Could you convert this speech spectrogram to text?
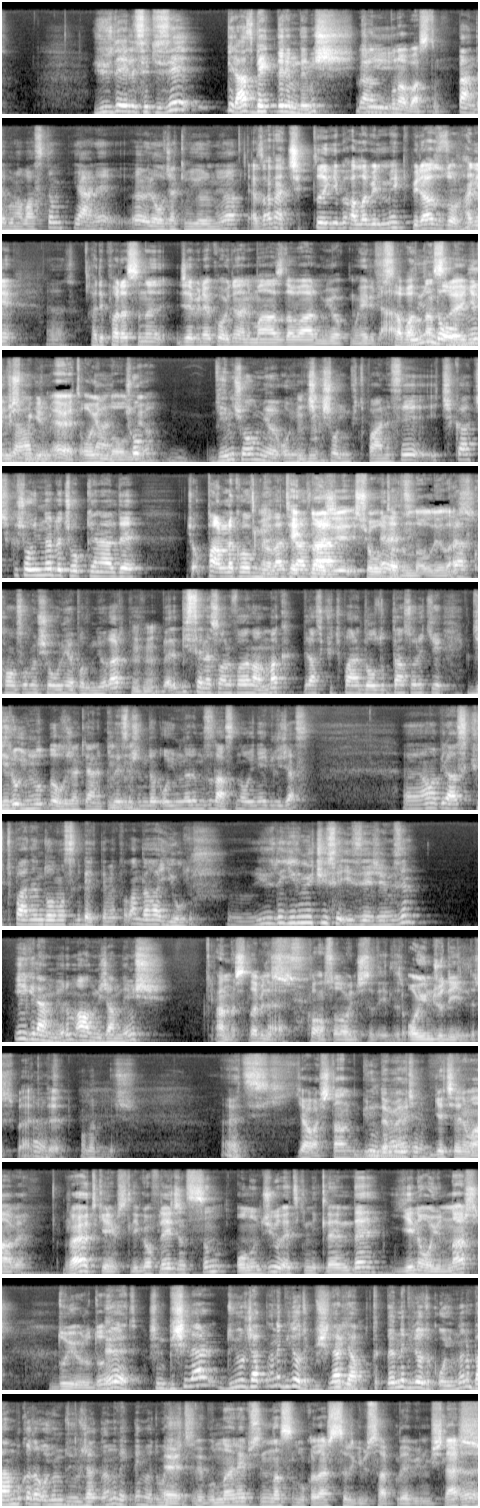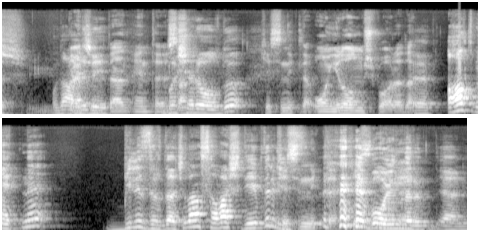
%58'i biraz beklerim demiş. ben ki buna bastım. ben de buna bastım. Yani öyle olacak gibi görünüyor. Ya zaten çıktığı gibi alabilmek biraz zor. Hani Evet. hadi parasını cebine koydun hani mağazada var mı yok mu? Herif Ya sabahtan sıraya girmiş mi girmiyor. Evet oyun Yani da olmuyor. Çok geniş olmuyor oyun çıkış oyun kütüphanesi. Çıkan çıkış oyunları da çok genelde çok parlak olmuyorlar. Yani Biraz daha- teknoloji şovu Evet, tadında oluyorlar. Biraz konsolun şovunu yapalım diyorlar. Hı hı. Böyle bir sene sonra falan almak biraz kütüphanede olduktan sonraki geri uyumlulukla olacak. Yani PlayStation 4 oyunlarımızı da aslında oynayabileceğiz. Ee, ama biraz kütüphanenin dolmasını beklemek falan daha iyi olur. Ee, %23'ü ise izleyeceğimizin ilgilenmiyorum almayacağım demiş. Anlaşılabilir. Evet. Konsol oyuncusu değildir. Oyuncu değildir belki Evet de. olabilir. Evet yavaştan Gündeme gündeme geçelim. geçelim. abi. Riot Games League of Legends'ın 10. yıl etkinliklerinde yeni oyunlar duyurdu. Evet. Şimdi bir şeyler duyuracaklarını biliyorduk. Bir şeyler Hı hı. yaptıklarını biliyorduk oyunların. Ben bu kadar oyun duyuracaklarını beklemiyordum Evet açıkçası. ve bunların hepsini nasıl bu kadar sır gibi saklayabilmişler. Evet, bu da ayrı bir Gerçekten enteresan. Başarı oldu. Kesinlikle 10 yıl olmuş bu arada. Evet. Alt metni Blizzard'da açılan savaş diyebilir miyiz? Kesinlikle, kesinlikle. bu oyunların yani.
